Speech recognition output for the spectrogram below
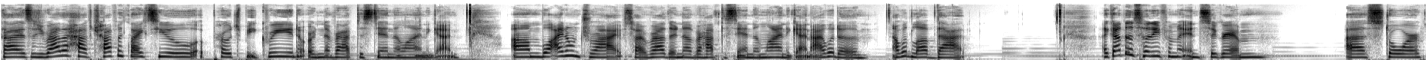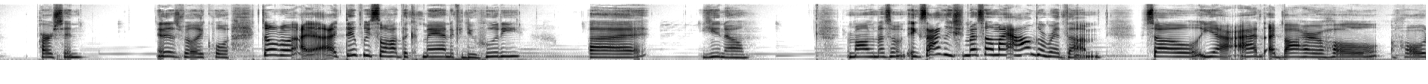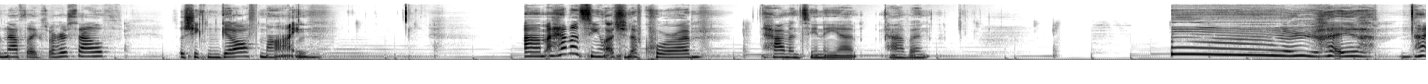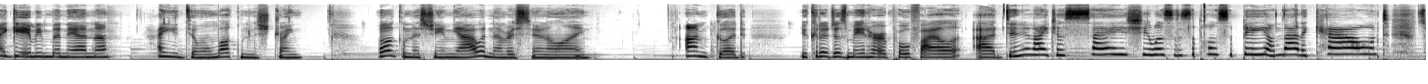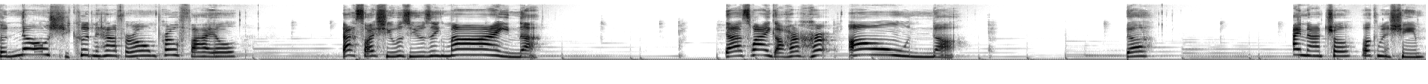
Guys, would you rather have traffic lights you approach be green or never have to stand in line again? Um, well, I don't drive, so I'd rather never have to stand in line again. I would uh I would love that. I got this hoodie from an Instagram uh store person. It is really cool. Don't know, I, I think we still have the command if you do hoodie, but you know, your mom's messing with, exactly. She's messing with my algorithm. So yeah, I I bought her a whole whole Netflix for herself, so she can get off mine. Um, I haven't seen Legend of Korra. Haven't seen it yet. Haven't. Hi, hi, gaming banana. How you doing? Welcome to stream. Welcome to stream. Yeah, I would never stand in line. I'm good. You could have just made her a profile. Uh, didn't I just say she wasn't supposed to be on that account? So no, she couldn't have her own profile. That's why she was using mine. That's why I got her her own. Duh. Hi, Natural. Welcome to stream.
